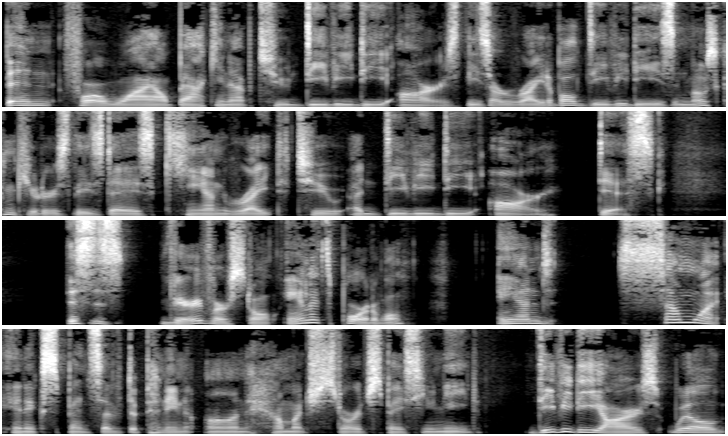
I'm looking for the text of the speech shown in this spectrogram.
been for a while backing up to DVD-Rs. These are writable DVDs, and most computers these days can write to a DVD-R disk. This is very versatile and it's portable and somewhat inexpensive depending on how much storage space you need. DVD-Rs will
